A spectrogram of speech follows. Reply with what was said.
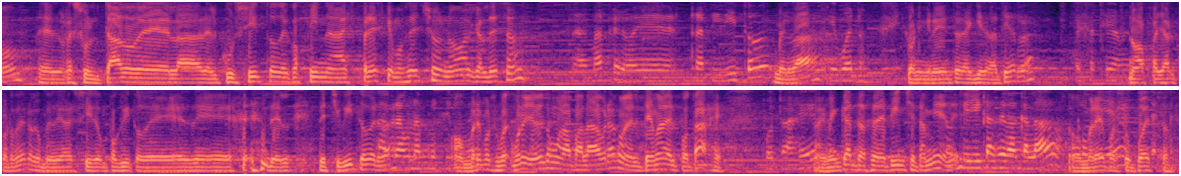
Tenemos el resultado de la- del cursito de cocina express que hemos hecho, ¿no, alcaldesa? Además, pero es rapidito. ¿Verdad? Y bueno, Con ingredientes de aquí de la tierra. Efectivamente. No va a fallar cordero, que podría haber sido un poquito de, de, del- de chivito, ¿verdad? Habrá una próxima Hombre, por supuesto. Bueno, yo le tomo la palabra con el tema del potaje. Potaje. A mí me encanta hacer de pinche también, ¿eh? Tortillicas de bacalao. ¿con Hombre, por supuesto.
